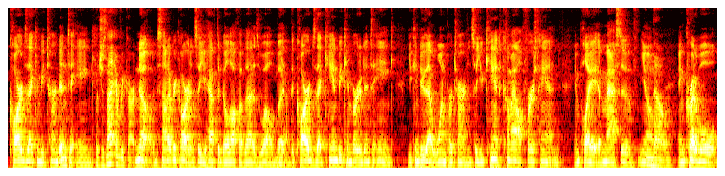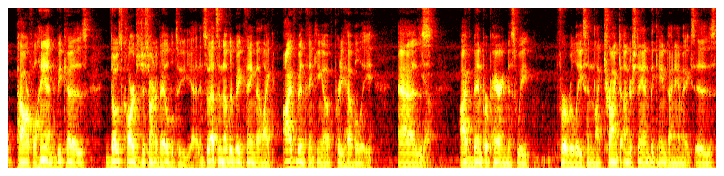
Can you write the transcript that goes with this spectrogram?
cards that can be turned into ink. Which is not every card. No, it's not every card, and so you have to build off of that as well. But Yeah. the cards that can be converted into ink, you can do that one per turn. So you can't come out first hand and play a massive, you know, No. incredible, powerful hand because those cards just aren't available to you yet. And so that's another big thing that like I've been thinking of pretty heavily as Yeah. I've been preparing this week for a release and like trying to understand the game dynamics is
